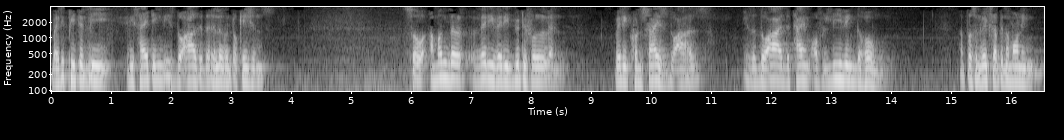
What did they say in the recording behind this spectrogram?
by repeatedly reciting these du'as at the relevant occasions. So among the very, very beautiful and very concise du'as is a du'a at the time of leaving the home. A person wakes up in the morning,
